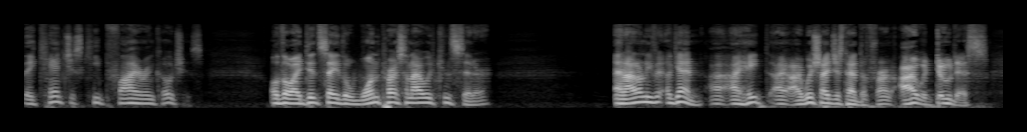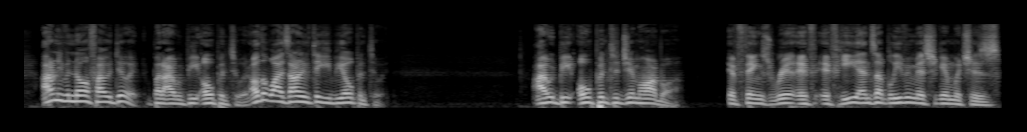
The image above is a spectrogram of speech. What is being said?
they can't just keep firing coaches. Although I did say the one person I would consider, and I don't even again, I, I hate I, I wish I just had the firm I would do this. I don't even know if I would do it, but I would be open to it. Otherwise, I don't even think you'd be open to it. I would be open to Jim Harbaugh if things real if if he ends up leaving Michigan, which is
